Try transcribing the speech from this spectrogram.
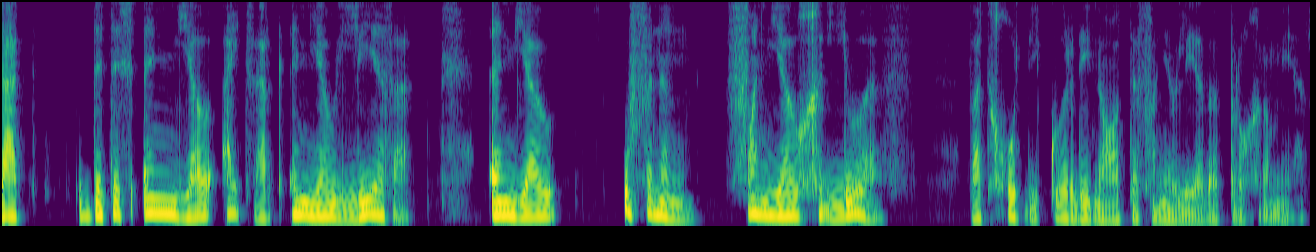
dat dit is in jou uitwerk in jou lewe in jou oefening van jou geloof wat God die koördinate van jou lewe programmeer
